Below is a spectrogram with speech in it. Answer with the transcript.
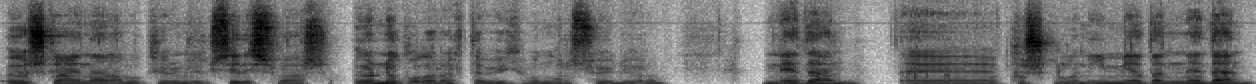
Öz kaynağına bakıyorum yükseliş var. Örnek olarak tabii ki bunları söylüyorum. Neden e, kuş kullanayım ya da neden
